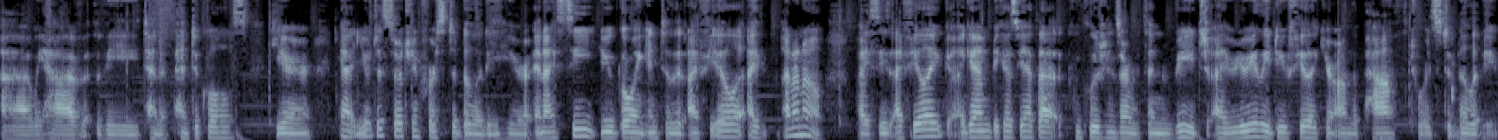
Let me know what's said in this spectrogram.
Uh, we have the Ten of Pentacles here. Yeah, you're just searching for stability here. And I see you going into that. I feel, I, I don't know, Pisces. I feel like, again, because you have that conclusions are within reach, I really do feel like you're on the path towards stability,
